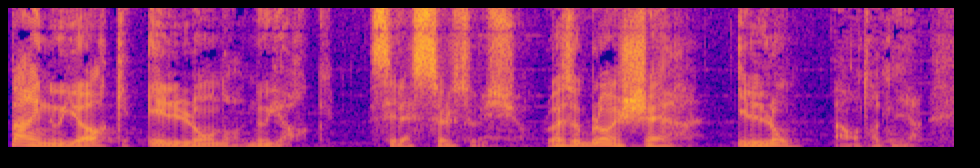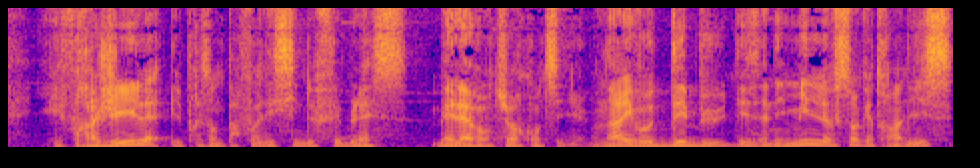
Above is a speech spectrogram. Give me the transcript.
Paris-New York et Londres-New York. C'est la seule solution. L'oiseau blanc est cher, ils l'ont à entretenir. Il est fragile, il présente parfois des signes de faiblesse. Mais l'aventure continue. On arrive au début des années 1990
